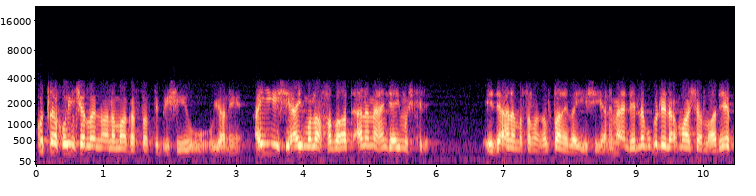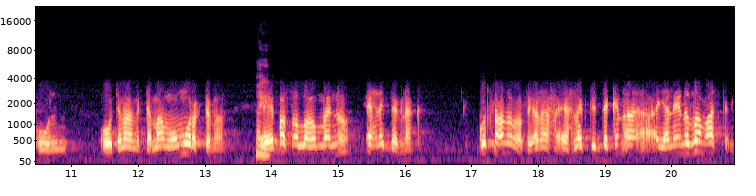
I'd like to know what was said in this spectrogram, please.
قلت له يا أخوي إن شاء الله إنه أنا ما قصرت بشيء ويعني أي شيء أي ملاحظات أنا ما عندي أي مشكلة. إذا أنا مثلا غلطان بأي شيء يعني ما عندي. إلا بقول لي لا ما شاء الله عليك و... وتمام التمام وأمورك تمام. طيب. إيه بس اللهم إنه احلق دقنك قلت له على رأسي أنا ح- حلقت الدكن يعني نظام عسكري.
